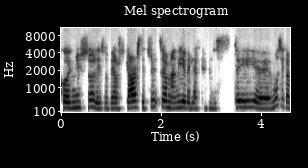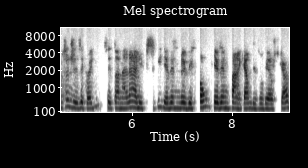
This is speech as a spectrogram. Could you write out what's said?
connu ça, les auberges du cœur? C'est-tu, tu sais, à un moment donné, il y avait de la publicité. Euh, moi, c'est comme ça que je les ai connus. C'est en allant à l'épicerie, il y avait une levée de fonds, il y avait une pancarte des auberges du cœur.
